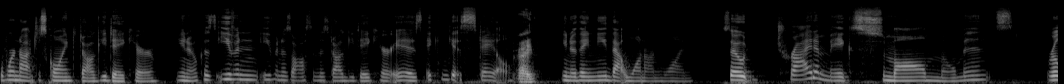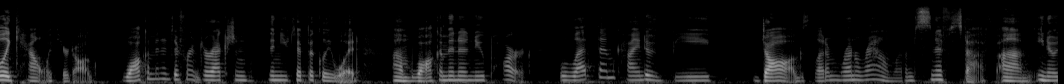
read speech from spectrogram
we're not just going to doggy daycare, you know, because even even as awesome as doggy daycare is, it can get stale. Right. You know, they need that one-on-one. So try to make small moments really count with your dog. Walk them in a different direction than you typically would. Um, walk them in a new park. Let them kind of be dogs. Let them run around. Let them sniff stuff. Um, you know,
